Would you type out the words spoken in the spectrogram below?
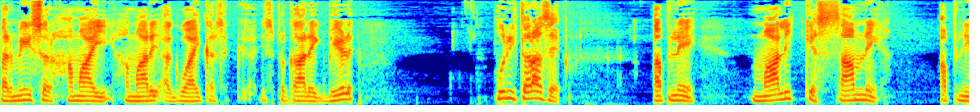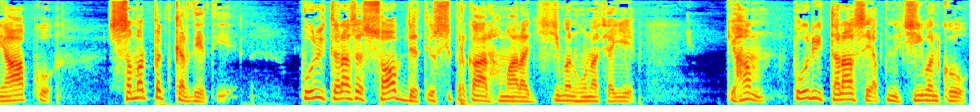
परमेश्वर हमारी हमारी अगुवाई कर सकेगा। जिस प्रकार एक भीड़ पूरी तरह से अपने मालिक के सामने अपने आप को समर्पित कर देती है। पूरी तरह से सौंप देते उसी प्रकार हमारा जीवन होना चाहिए कि हम पूरी तरह से अपने जीवन को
